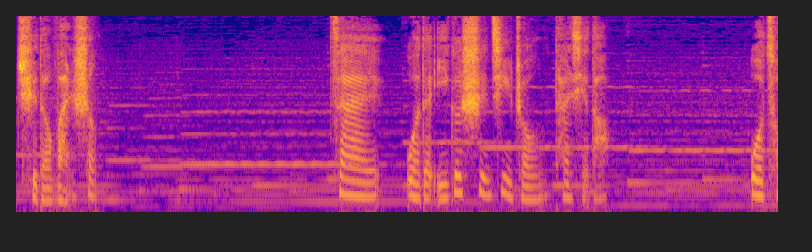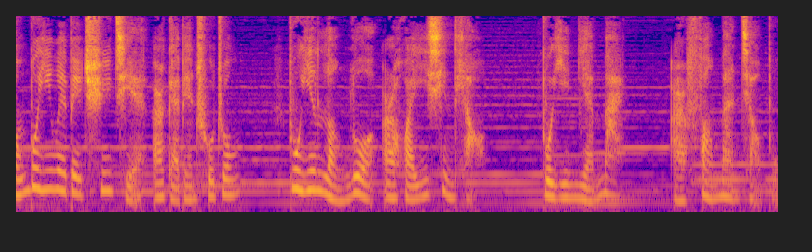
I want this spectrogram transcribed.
取得完胜。在我的一个世纪中，他写道：“我从不因为被曲解而改变初衷，不因冷落而怀疑信条，不因年迈而放慢脚步。”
